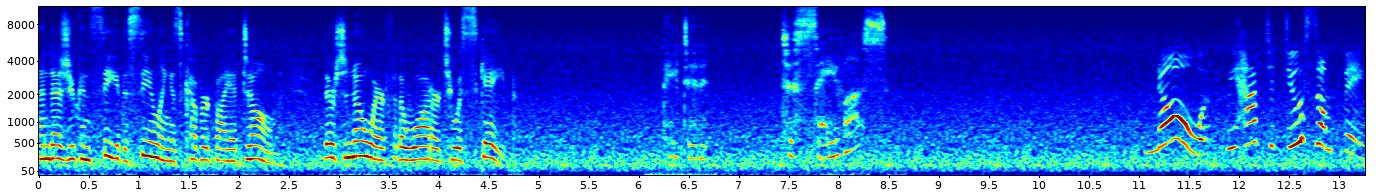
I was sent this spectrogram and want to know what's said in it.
And as you can see, the ceiling is covered by a dome. There's nowhere for the water to escape. They did it to save us? No! We have to do something!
